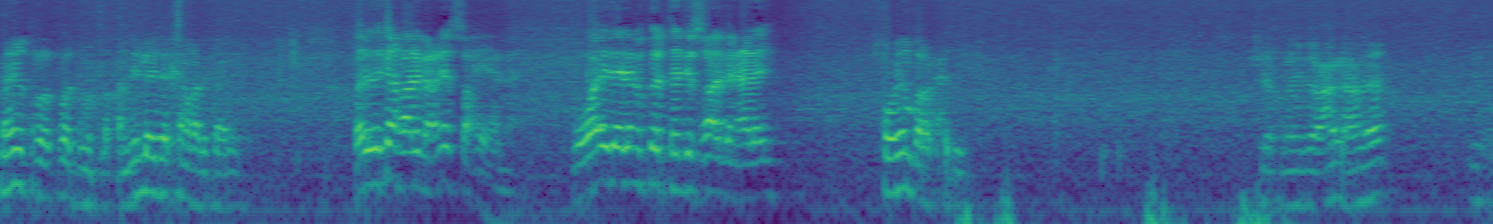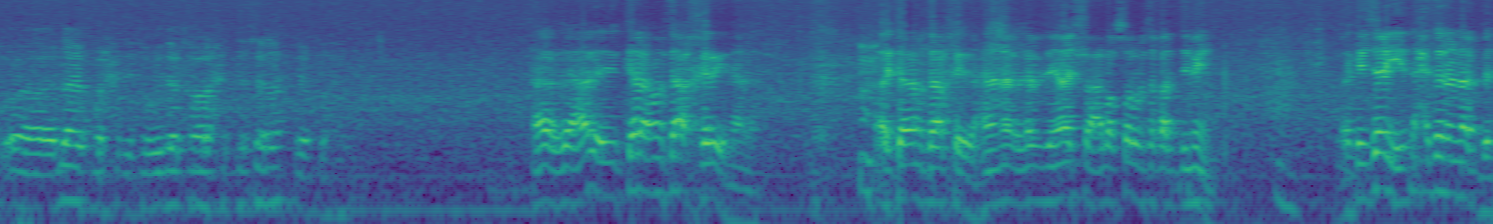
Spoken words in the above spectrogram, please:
ما يطرد رد مطلقا إلا إذا كان غالب عليه. طيب إذا كان غالب عليه صحيح أنا. وإذا لم يكن التدليس غالبا عليه؟ هو ينظر الحديث. شيخنا إذا عن آه، لا يقبل حديثه وإذا قال حدثنا يقبل حديثه هذا هذا كلام متأخرين هذا هذا كلام متأخرين إحنا نبني نشرح على صور متقدمين. لكن جيد نحن ننبه.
